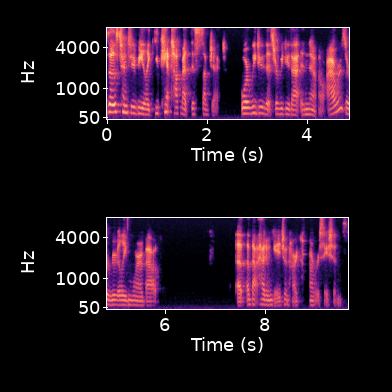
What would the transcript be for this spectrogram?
those tend to be like you can't talk about this subject, or we do this, or we do that. And no, ours are really more about about how to engage in hard conversations.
